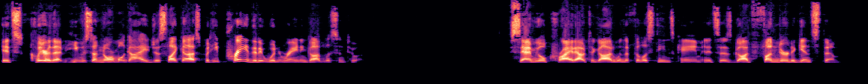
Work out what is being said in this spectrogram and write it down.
it's clear that he was a normal guy, just like us, but he prayed that it wouldn't rain and God listened to him. Samuel cried out to God when the Philistines came, and it says God thundered against them.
